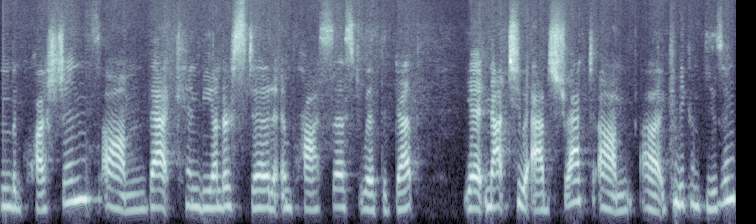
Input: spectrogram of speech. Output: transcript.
the questions um, that can be understood and processed with depth, yet not too abstract. Um, uh, it can be confusing.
